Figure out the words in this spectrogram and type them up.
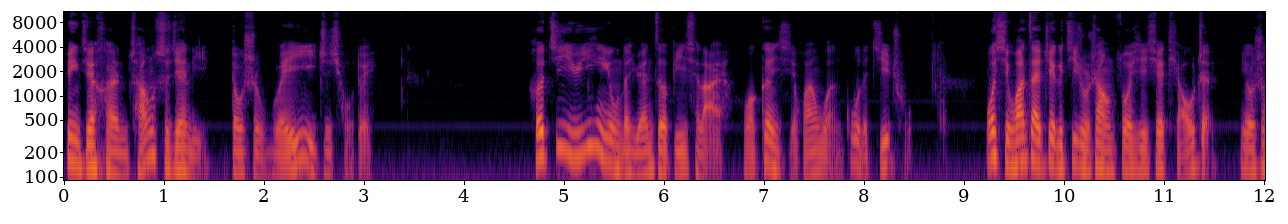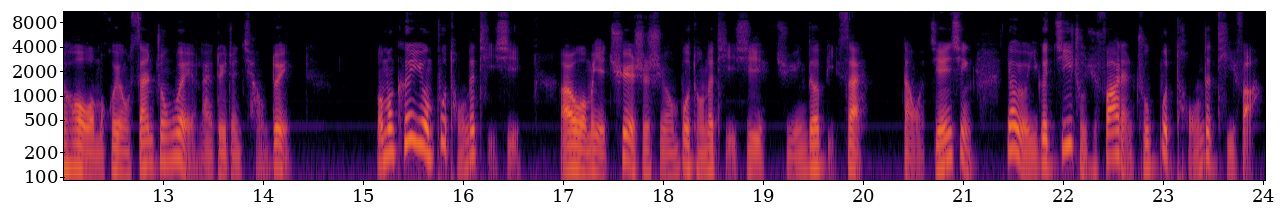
并且很长时间里都是唯一一支球队。和基于应用的原则比起来，我更喜欢稳固的基础。我喜欢在这个基础上做一些调整。有时候我们会用三中卫来对阵强队，我们可以用不同的体系，而我们也确实使用不同的体系去赢得比赛。但我坚信要有一个基础去发展出不同的踢法。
